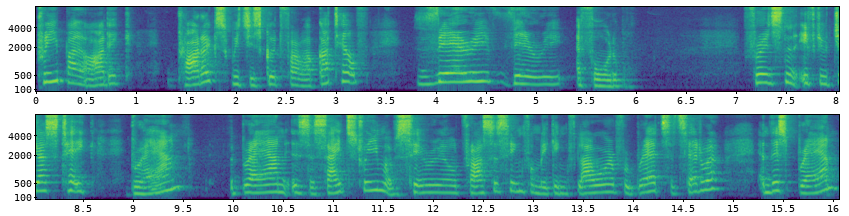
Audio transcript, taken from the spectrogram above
prebiotic products, which is good for our gut health, very, very affordable. For instance, if you just take bran, the bran is a side stream of cereal processing for making flour for breads, etc. And this bran,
